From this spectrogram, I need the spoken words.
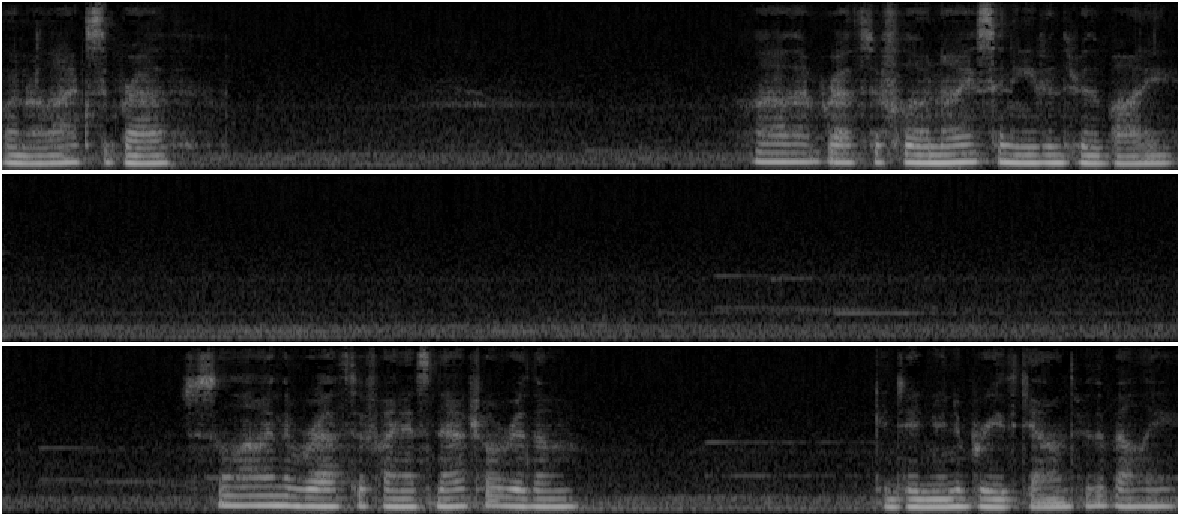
Go and relax the breath. Allow that breath to flow nice and even through the body. Just allowing the breath to find its natural rhythm, continuing to breathe down through the belly,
